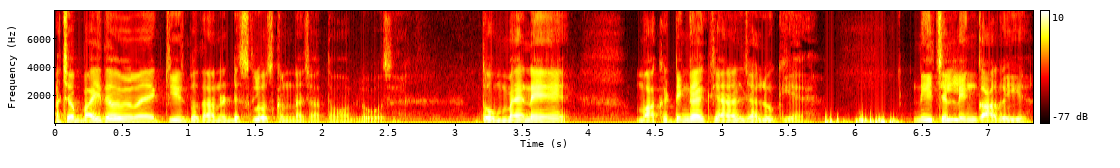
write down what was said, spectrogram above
अच्छा बाई द वे मैं एक चीज़ बताना डिस्क्लोज करना चाहता हूँ आप लोगों से। तो मैंने मार्केटिंग का एक चैनल चालू किया है। नीचे लिंक आ गई है।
